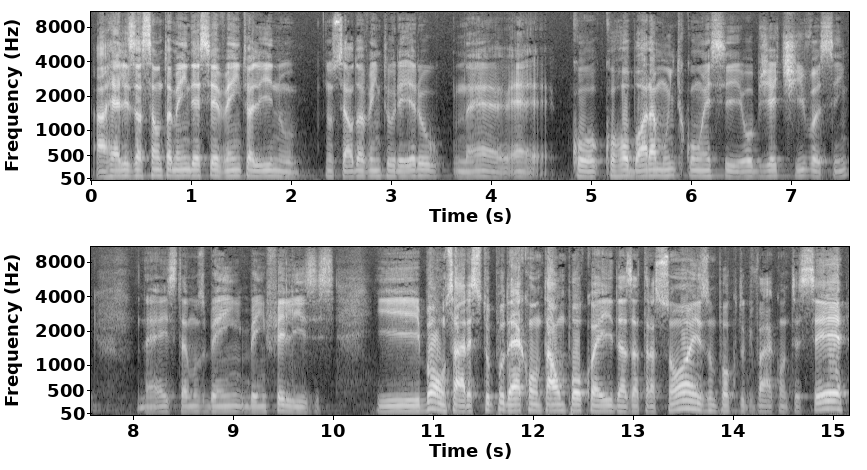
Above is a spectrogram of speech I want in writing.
a realização também desse evento ali no, no Céu do Aventureiro, né, é, co corrobora muito com esse objetivo, assim, né? Estamos bem, bem felizes. E, bom, Sara, se tu puder contar um pouco aí das atrações, um pouco do que vai acontecer,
